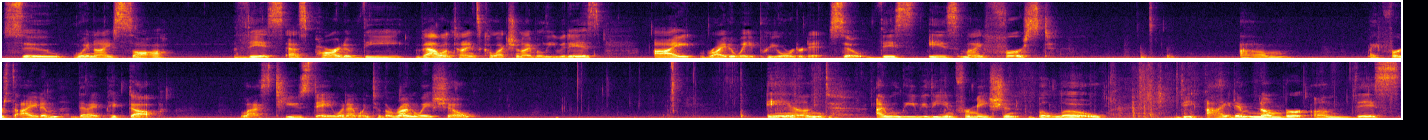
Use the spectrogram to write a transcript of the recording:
So when I saw this as part of the Valentine's collection, I believe it is, I right away pre-ordered it. So this is my first, um, my first item that I picked up last Tuesday when I went to the runway show. And I will leave you the information below. The item number on this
